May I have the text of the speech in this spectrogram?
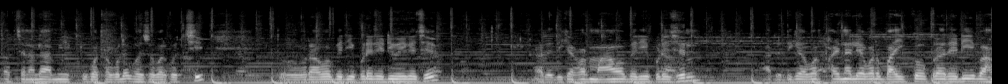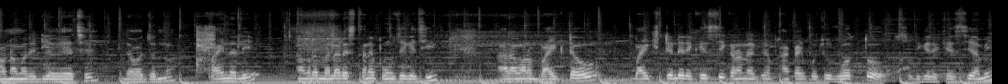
তার চ্যানেলে আমি একটু কথা বলে ভয়েস ওভার করছি। তো ওরাও বেরিয়ে পড়ে রেডি হয়ে গেছে। আর এদিকে আমার মাও বেরিয়ে পড়েছেন। আর এদিকে আবার ফাইনালি আমার বাইকও পুরো রেডি বাহন আমার রেডি হয়ে আছে যাওয়ার জন্য। ফাইনালি আমরা মেলার স্থানে পৌঁছে গেছি। আর আমার বাইকটাও বাইক স্ট্যান্ডে রেখে এসেছি, কারণ এখানে ফাঁকায় প্রচুর রোদ তো, সেদিকে রেখে এসেছি আমি।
